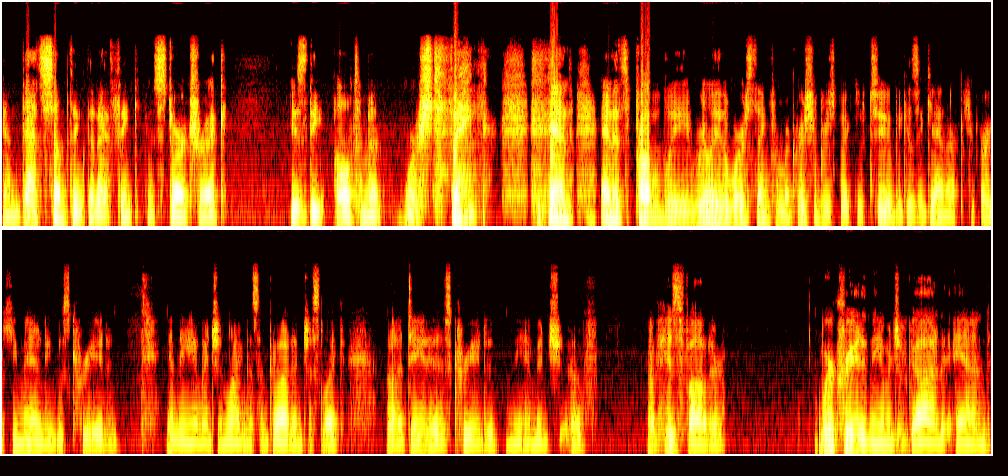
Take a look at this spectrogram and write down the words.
and that's something that I think in Star Trek is the ultimate worst thing. And and it's probably really the worst thing from a christian perspective too because again our, our humanity was created in the image and likeness of god and just like uh, data is created in the image of of his father we're created in the image of god. And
